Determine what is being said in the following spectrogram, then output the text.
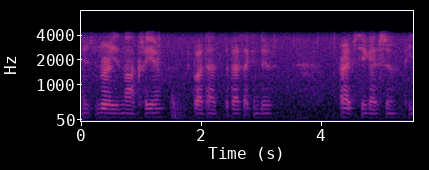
It's really not clear, but that's the best I can do. Alright, see you guys soon. Peace.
